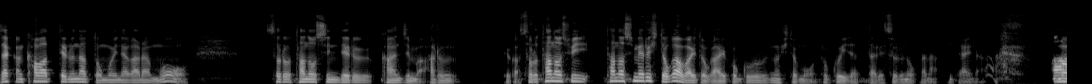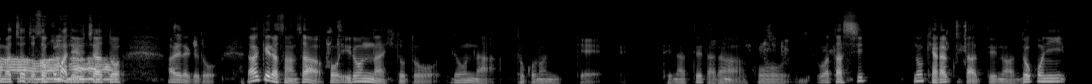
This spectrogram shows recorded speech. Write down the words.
若干変わってるなと思いながらも、それを楽しんでる感じもあるっていうか、それを楽しみ、楽しめる人が割と外国の人も得意だったりするのかな、みたいな。まあまあ、ちょっとそこまで言っちゃうと、あれだけど、アキラさんさ、こういろんな人といろんなところに行ってってなってたら、こう、私のキャラクターっていうのはどこに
